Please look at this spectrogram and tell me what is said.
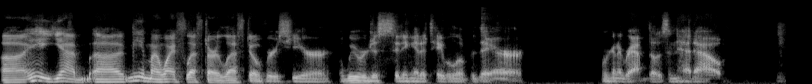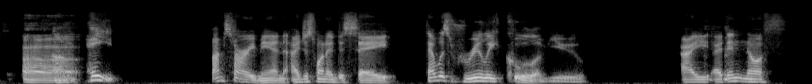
Uh, hey, yeah, uh, me and my wife left our leftovers here. We were just sitting at a table over there. We're gonna grab those and head out. Uh, um, hey, I'm sorry, man. I just wanted to say that was really cool of you. I I didn't know if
